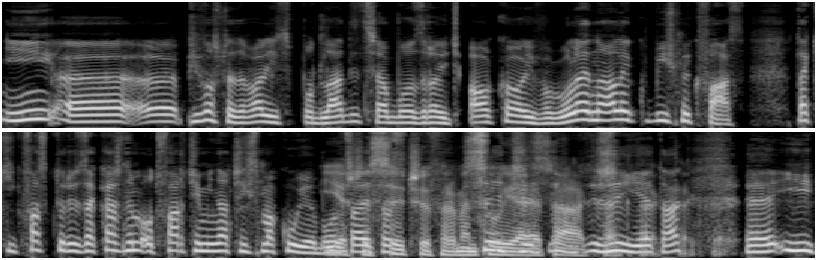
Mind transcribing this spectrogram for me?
i e, e piwo sprzedawali z podlady, trzeba było zrobić oko i w ogóle, no ale kupiliśmy kwas. Taki kwas, który za każdym otwarciem inaczej smakuje. Bo I jeszcze syczy, fermentuje. Syczy, tak, żyje, tak, tak, tak, tak. E, I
